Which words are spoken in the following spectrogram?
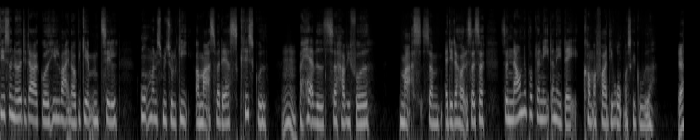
det er så noget af det, der er gået hele vejen op igennem til romernes mytologi, og Mars var deres krigsgud. Mm. Og herved så har vi fået Mars, som er det, der holder. Så, så, så navnene på planeterne i dag kommer fra de romerske guder. Ja.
